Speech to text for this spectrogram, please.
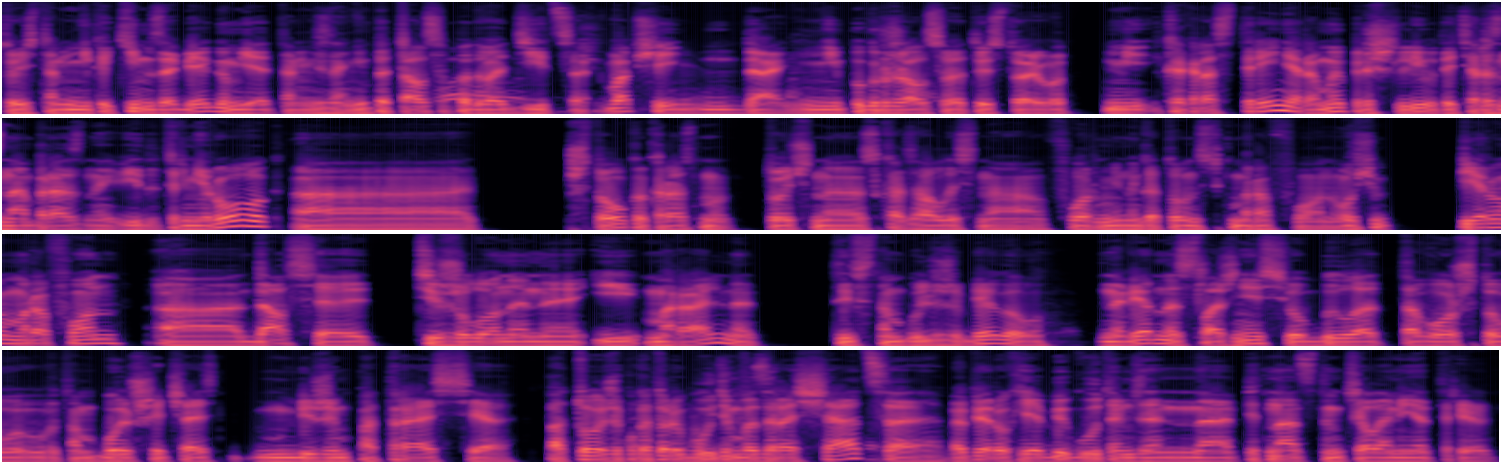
То есть там никаким забегом я там, не знаю, не пытался подводиться. Вообще, да, не погружался в эту историю. Вот как раз с тренера мы пришли вот эти разнообразные виды тренировок, а, что как раз ну, точно сказалось на форме, на готовности к марафону. В общем, первый марафон а, дался тяжело, наверное, и морально. Ты в Стамбуле же бегал? Наверное, сложнее всего было от того, что там большая часть мы бежим по трассе, по той же, по которой будем возвращаться. Во-первых, я бегу там, не знаю, на 15 километре,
